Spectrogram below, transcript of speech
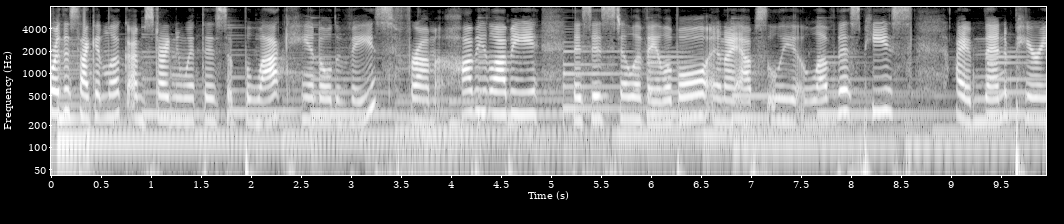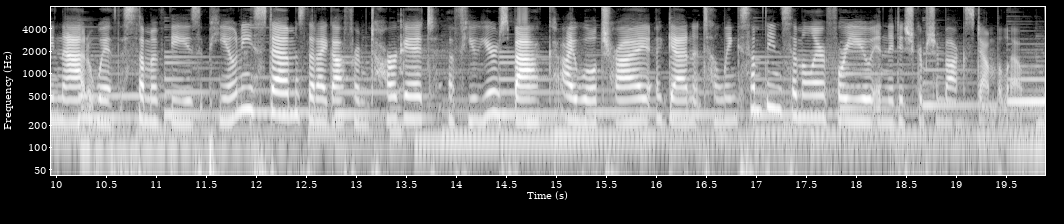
For the second look, I'm starting with this black handled vase from Hobby Lobby. This is still available and I absolutely love this piece. I am then pairing that with some of these peony stems that I got from Target a few years back. I will try again to link something similar for you in the description box down below.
